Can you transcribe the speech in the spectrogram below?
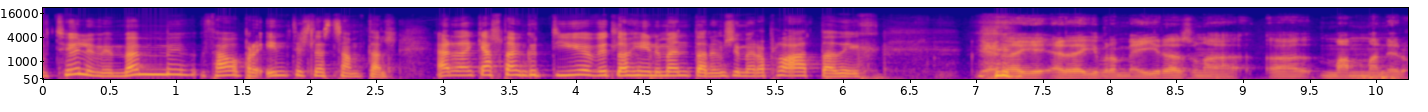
við tölum við mömmu, það var bara yndislegt samtal, er það ekki alltaf einhver djöfull á hinum endanum sem er að plata þig? Er það, ekki, er það ekki bara meira svona að mamman er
